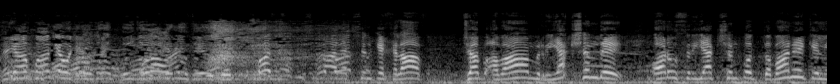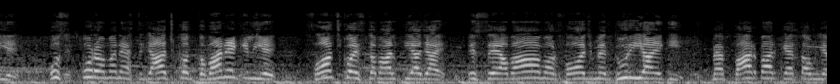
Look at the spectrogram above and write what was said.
नहीं आप आगे हो जाए इलेक्शन के खिलाफ जब अवाम रिएक्शन दे और उस रिएक्शन को दबाने के लिए उस पुरमन एहतजाज को दबाने के लिए फौज को इस्तेमाल किया जाए इससे अवाम और फौज में दूरी आएगी। मैं बार बार कहता हूँ, ये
